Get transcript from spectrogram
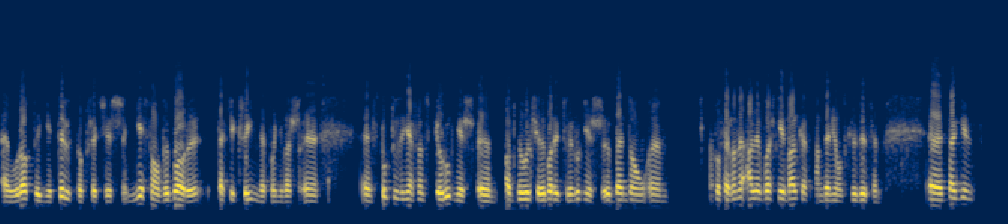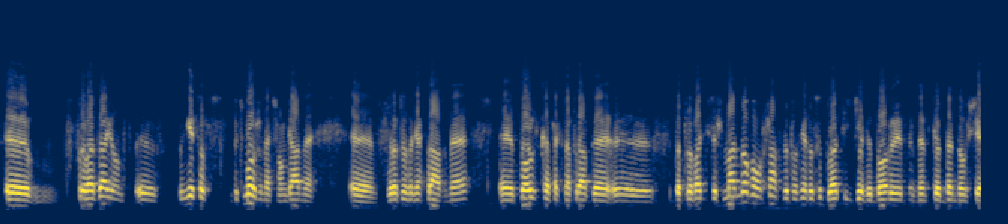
Europy nie tylko przecież nie są wybory, takie czy inne, ponieważ e, z punktu widzenia francuskiego również odbyły się wybory, które również będą powtarzane, ale właśnie walka z pandemią, z kryzysem. Tak więc wprowadzając nieco być może naciągane w rozwiązania prawne, Polska tak naprawdę doprowadzić też ma nową szansę doprowadzenia do sytuacji, gdzie wybory prezydenckie odbędą się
